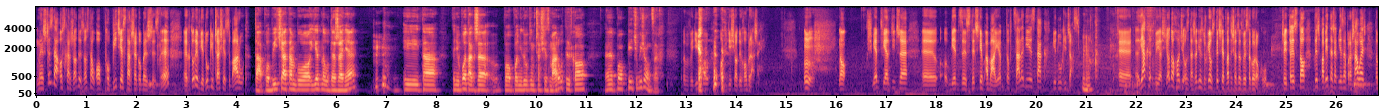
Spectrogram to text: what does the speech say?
Mężczyzna oskarżony został o pobicie starszego mężczyzny, który w niedługim czasie zmarł Ta, pobicia tam było jedno uderzenie i ta, to nie było tak, że po, po niedługim czasie zmarł, tylko po pięciu miesiącach. w wyniku odniesionych obrażeń. Mm. No, śmiem twierdzić, że między styczniem a majem to wcale nie jest tak niedługi czas. Mhm. E, jak wyjaśniono, chodzi o zdarzenie z 2 stycznia 2020 roku. Czyli to jest to, gdyż pamiętasz, jak mnie zapraszałeś, to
